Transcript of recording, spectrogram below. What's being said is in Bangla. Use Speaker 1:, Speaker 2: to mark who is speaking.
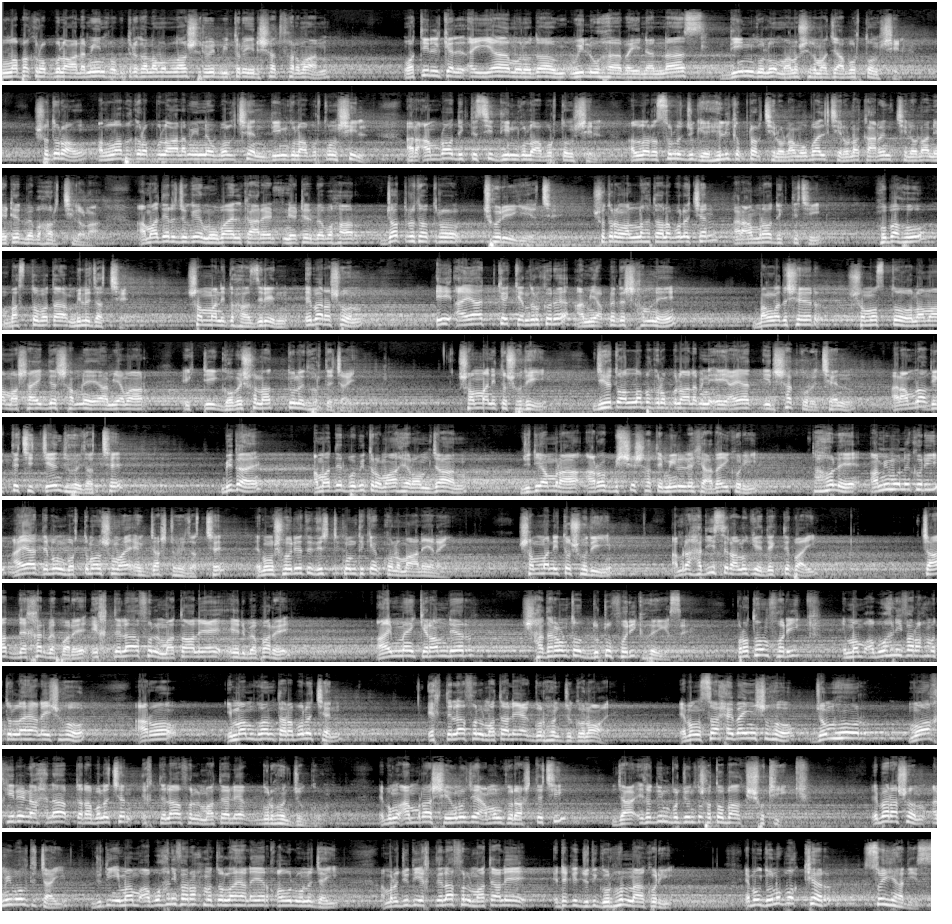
Speaker 1: আল্লাহ পাক রব্বুল আলমিন পবিত্র কালামুল্লাহ শরীফের ভিতরে ইরশাদ ফরমান, ওয়াতিলকাল আইয়া মনুদা উইলুহা বাইনান্নাস দিনগুলো মানুষের মাঝে আবর্তনশীল। সুতরাং আল্লাহ রব্বুল আলমিনও বলছেন, দিনগুলো আবর্তনশীল আর আমরাও দেখতেছি দিনগুলো আবর্তনশীল। আল্লাহ রসুলের যুগে হেলিকপ্টার ছিল না, মোবাইল ছিল না, কারেন্ট ছিল না, নেটের ব্যবহার ছিল না। আমাদের যুগে মোবাইল, কারেন্ট, নেটের ব্যবহার যত্রতত্র ছড়িয়ে গিয়েছে। সুতরাং আল্লাহ তাআলা বলেছেন, আর আমরাও দেখতেছি, হুবাহু বাস্তবতা মিলে যাচ্ছে। সম্মানিত হাজিরিন, এবার আসুন এই আয়াতকে কেন্দ্র করে আমি আপনাদের সামনে, বাংলাদেশের সমস্ত ওলামা মাসাইকদের সামনে আমি আমার একটি গবেষণা তুলে ধরতে চাই। সম্মানিত সুধী, যেহেতু আল্লাহ পাক রব্বুল আলমিন এই আয়াত ইরশাদ করেছেন, আর আমরাও দেখতেছি চেঞ্জ হয়ে যাচ্ছে, বিদায়, আমাদের পবিত্র মাহে রমজান, যদি আমরা আরব বিশ্বের সাথে মিল রেখে আদায় করি, তাহলে আমি মনে করি আয়াত এবং বর্তমান সময় অ্যাডজাস্ট হয়ে যাচ্ছে। এবং শরীয়তের দৃষ্টিকোণ থেকে কোনো মানে নাই। সম্মানিত সদী, আমরা হাদিসের আলোকে দেখতে পাই, চাঁদ দেখার ব্যাপারে, ইখতলাফুল মাতালে এর ব্যাপারে আইম্মাই কেরামদের সাধারণত দুটো ফরিক হয়ে গেছে। প্রথম ফরিক ইমাম আবু হানিফা রহমতুল্লাহ আলাই সহ আরও ইমামগণ তারা বলেছেন, ইখতলাফুল মাতালে গ্রহণযোগ্য নয়। এবং সাহেবাইন সহ জমহুর মোয়াখিরিন আহনাব তারা বলেছেন, ইখতলাফুল মাতালে গ্রহণযোগ্য। এবং আমরা সে অনুযায়ী আমল করে আসতেছি, যা এতদিন পর্যন্ত শতভাগ সঠিক। এবার আসুন, আমি বলতে চাই, যদি ইমাম আবু হানিফা রহমতুল্লাহ আলাইয়ের কৌল অনুযায়ী আমরা যদি ইখতলাফুল মাতালে এটাকে যদি গ্রহণ না করি, এবং দোনো পক্ষের সহি হাদিস,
